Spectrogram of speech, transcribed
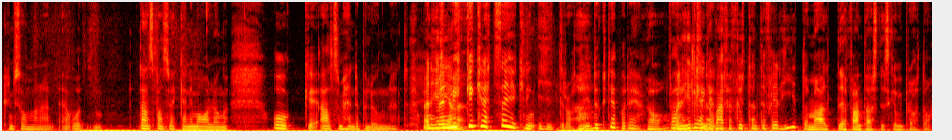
kring sommaren. eh, Och Dansbandsveckan i Malung. Och eh, allt som händer på Lugnet. Men Men mycket kretsar ju kring idrott. Vi är duktiga på det. Ja, men. Helena, varför flyttar inte fler hit då med allt det fantastiska vi pratar om?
